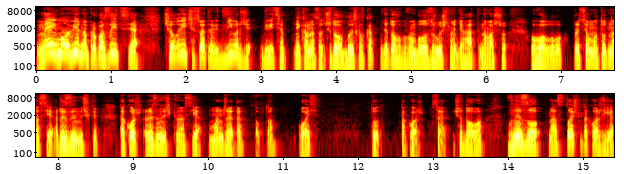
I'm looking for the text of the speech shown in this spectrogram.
Неймовірна пропозиція. Чоловічі светри від Ліверджі. Дивіться, яка в нас тут чудова блискавка, для того, щоб вам було зручно одягати на вашу голову. При цьому тут у нас є резиночки. Також резиночки у нас є в манжетах, тобто ось. Тут також все чудово. Внизу у нас точно також є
